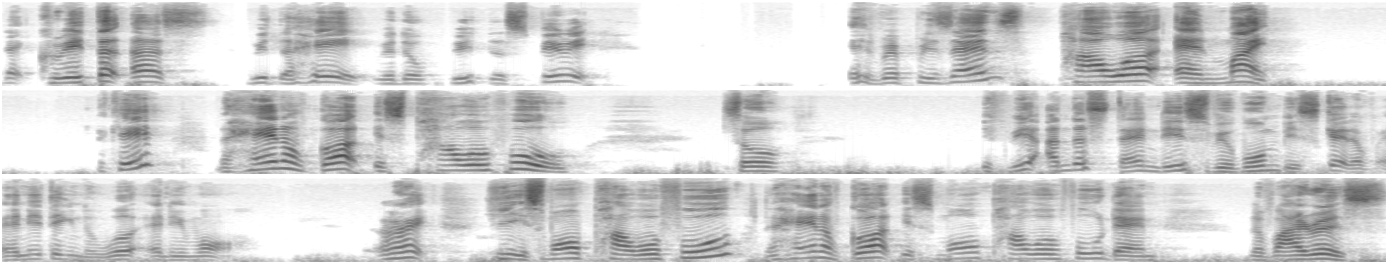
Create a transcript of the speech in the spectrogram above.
that created us with the head, with the, with the spirit. It represents power and might. Okay, the hand of God is powerful. So if we understand this, we won't be scared of anything in the world anymore. All right? He is more powerful. The hand of God is more powerful than the virus,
